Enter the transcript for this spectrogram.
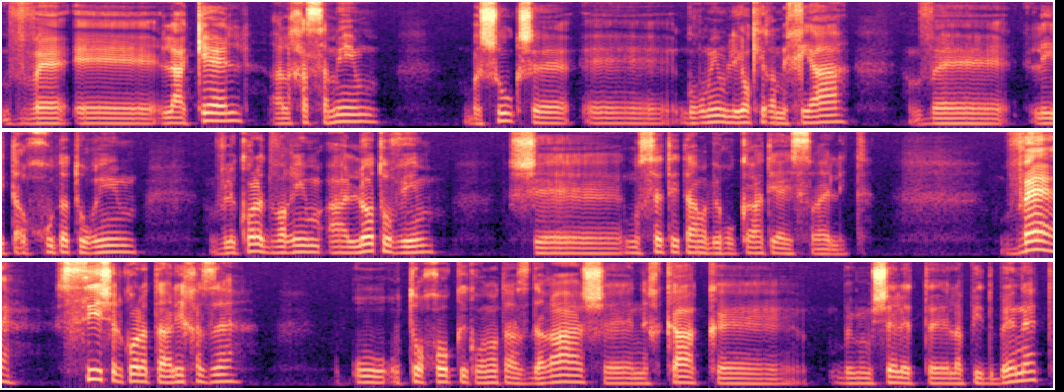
ולהקל על חסמים בשוק שגורמים ליוקר המחיה ולהתארכות התורים ולכל הדברים הלא טובים שנושאת איתם הבירוקרטיה הישראלית. ושיא של כל התהליך הזה הוא אותו חוק עקרונות ההסדרה שנחקק אה, בממשלת אה, לפיד-בנט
